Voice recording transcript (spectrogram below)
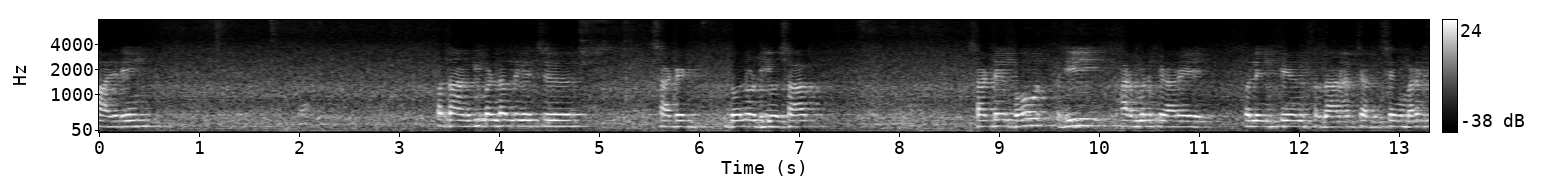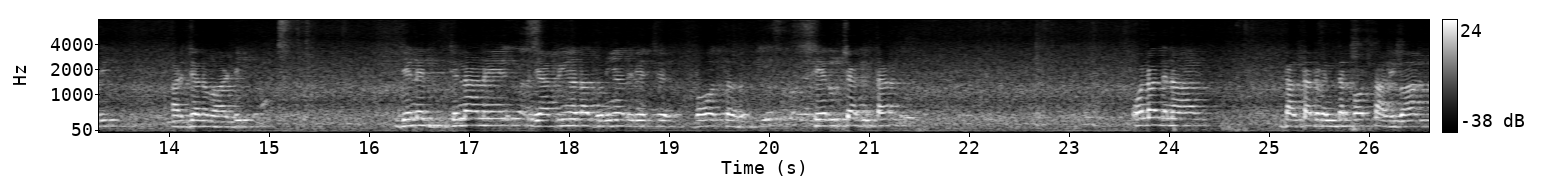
ਹਾਜ਼ਰੀ ਪ੍ਰਧਾਨਗੀ ਮੰਡਲ ਦੇ ਵਿੱਚ ਸਾਡੇ ਦੋਨੋਂ ਡੀਓ ਸਾਹਿਬ ਸਾਡੇ ਬਹੁਤ ਹੀ ਹਰਮਨ ਪਿਆਰੇ ਓਲੰਪੀਅਨ ਸਰਦਾਰ ਹਰਚਰਨ ਸਿੰਘ ਮਰੜ ਜੀ, ਅਰਜਨ ਵਾਰਡੀ ਜਿਹਨੇ ਜਿਨ੍ਹਾਂ ਨੇ ਪੰਜਾਬੀਆਂ ਦਾ ਦੁਨੀਆ ਦੇ ਵਿੱਚ ਬਹੁਤ ਸਿਰ ਉੱਚਾ ਕੀਤਾ। ਉਹਨਾਂ ਦੇ ਨਾਲ ਡਾਕਟਰ ਰਵਿੰਦਰ ਕੌਰ ਧਾਲੀਵਾਲ,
